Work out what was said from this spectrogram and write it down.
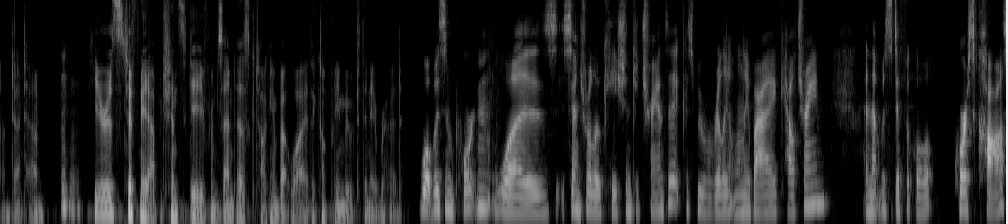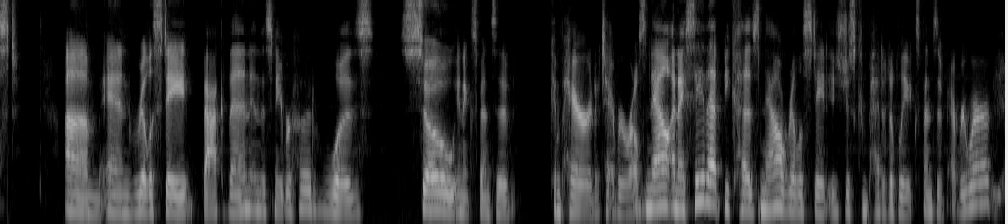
um, downtown. Mm-hmm. Here's Tiffany Apczynski from Zendesk talking about why the company moved to the neighborhood. What was important was central location to transit because we were really only by Caltrain, and that was difficult. Of course, cost um, and real estate back then in this neighborhood was so inexpensive compared to everywhere else mm-hmm. now. And I say that because now real estate is just competitively expensive everywhere. Yeah.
